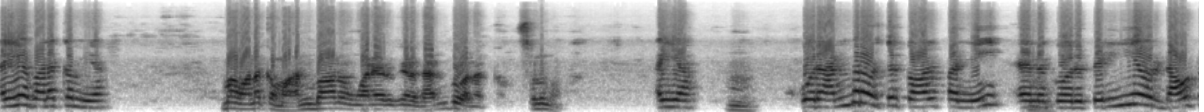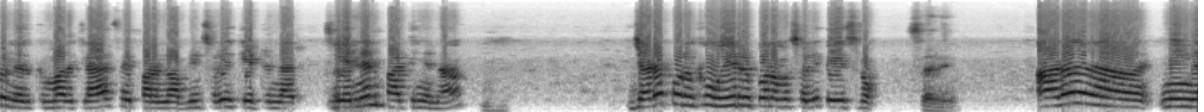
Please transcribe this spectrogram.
ஐயா வணக்கம் ஐயா. அம்மா வணக்கம்மா அன்பான உங்க அனைவருக்கும் எனக்கு அன்பு வணக்கம். சொல்லுங்க. ஐயா ஒரு அன்பர் ஒருத்தர் கால் பண்ணி எனக்கு ஒரு பெரிய ஒரு டவுட் ஒண்ணு இருக்குமா? அதை கிளாரிஃபை பண்ணணும் அப்படின்னு சொல்லி கேட்டிருந்தார். என்னன்னு பாத்தீங்கன்னா ஜடப்பொருளுக்கு உயிர் இருக்கும் நம்ம சொல்லி பேசுறோம். சரி. ஆனா நீங்க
